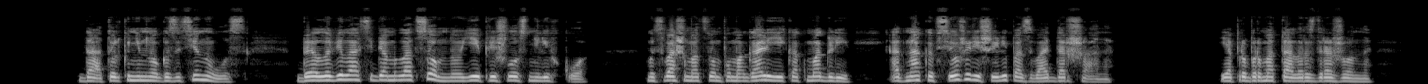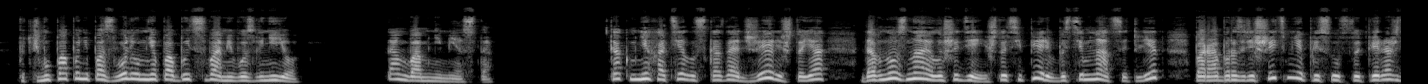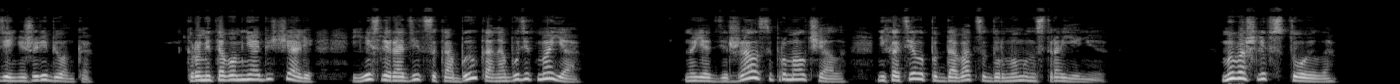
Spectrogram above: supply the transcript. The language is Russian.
Да, только немного затянулось. Белла вела себя молодцом, но ей пришлось нелегко. Мы с вашим отцом помогали ей как могли, однако все же решили позвать Даршана. Я пробормотала раздраженно. — Почему папа не позволил мне побыть с вами возле нее? Там вам не место. Как мне хотелось сказать Джерри, что я давно знаю лошадей, что теперь в восемнадцать лет пора бы разрешить мне присутствовать при рождении жеребенка. Кроме того, мне обещали, если родится кобылка, она будет моя. Но я сдержалась и промолчала, не хотела поддаваться дурному настроению. Мы вошли в стойло.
